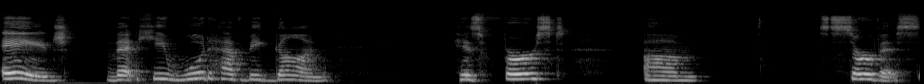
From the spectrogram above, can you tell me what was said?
age that he would have begun his first um, service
